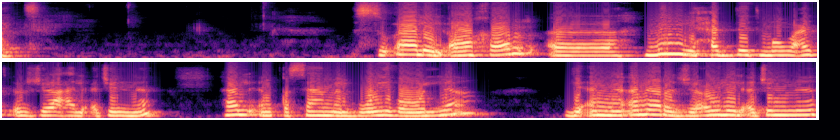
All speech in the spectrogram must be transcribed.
Right. السؤال الآخر آه، من يحدد موعد إرجاع الأجنة؟ هل انقسام البويضة ولا؟ لأن أنا رجعوا لي الأجنة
